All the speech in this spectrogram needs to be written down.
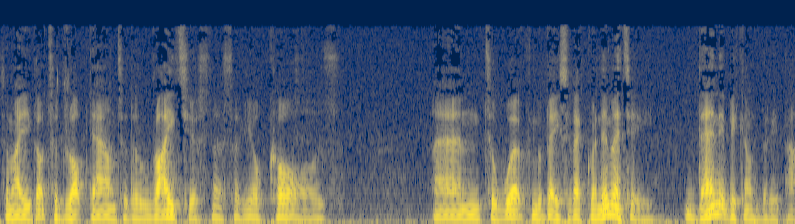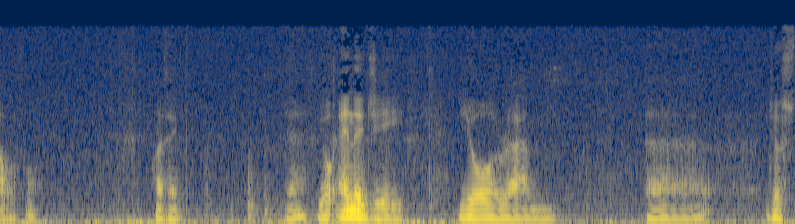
Somehow you've got to drop down to the righteousness of your cause and to work from a base of equanimity. Then it becomes very powerful, I think. Yeah? Your energy your um, uh, just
